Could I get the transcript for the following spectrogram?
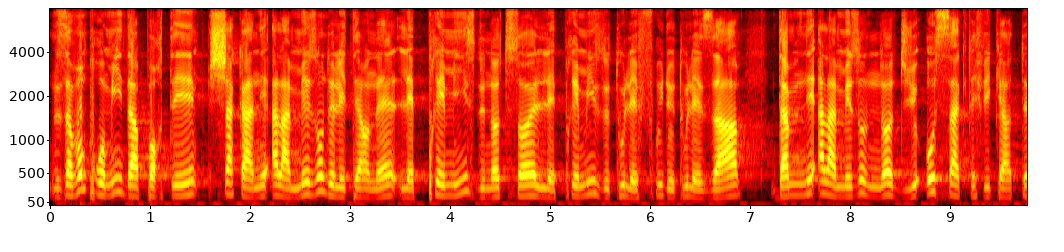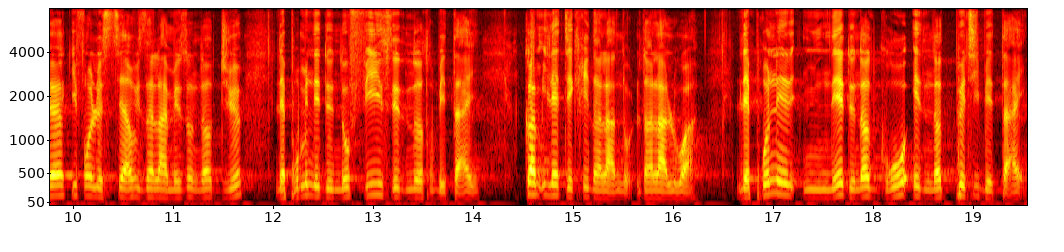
Nous avons promis d'apporter chaque année à la maison de l'Éternel les prémices de notre sol, les prémices de tous les fruits, de tous les arbres, d'amener à la maison de notre Dieu aux sacrificateurs qui font le service dans la maison de notre Dieu, les premiers-nés de nos fils et de notre bétail, comme il est écrit dans la, dans la loi, les premiers-nés de notre gros et de notre petit bétail,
